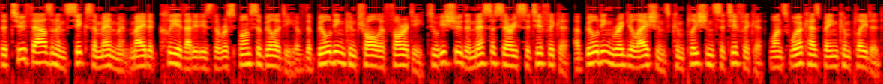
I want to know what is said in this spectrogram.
The 2006 amendment made it clear that it is the responsibility of the Building Control Authority to issue the necessary certificate a building regulations completion certificate once work has been completed.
